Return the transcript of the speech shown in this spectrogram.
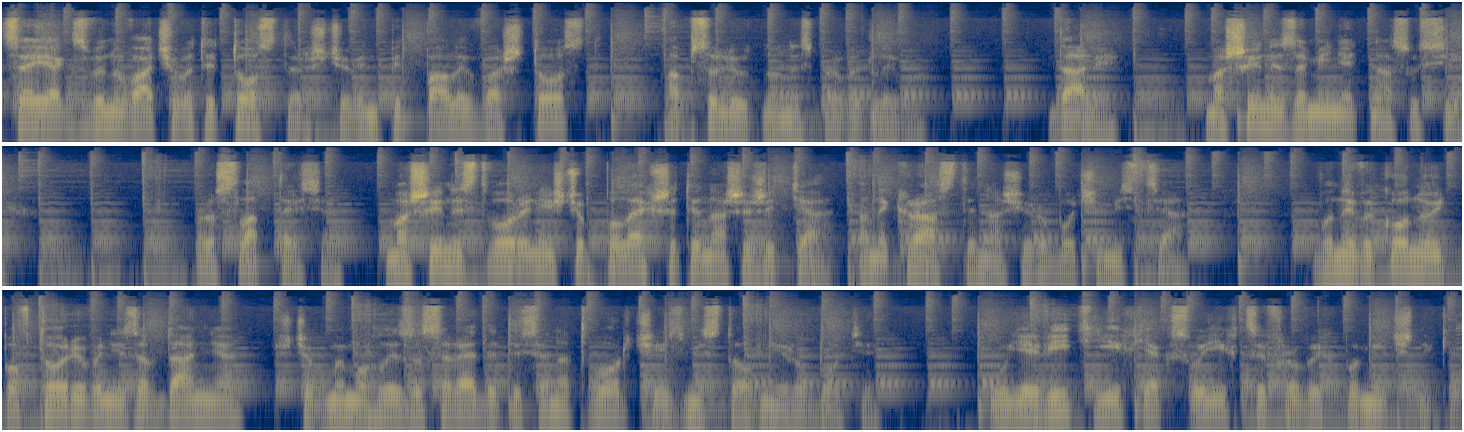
Це як звинувачувати тостер, що він підпалив ваш тост, абсолютно несправедливо. Далі. Машини замінять нас усіх. Розслабтеся. Машини створені, щоб полегшити наше життя, а не красти наші робочі місця. Вони виконують повторювані завдання, щоб ми могли зосередитися на творчій змістовній роботі. Уявіть їх як своїх цифрових помічників.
